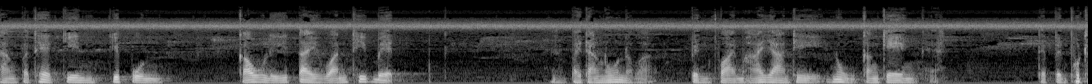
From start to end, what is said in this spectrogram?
ทางประเทศจีน ญี่ปุ่น เกาหลีไต้หวันทิเบต ไปทางนู้นนะว่า เป็นฝ่ายมหายานที่นุ่งกางเกง แต่เป็นพุทธ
